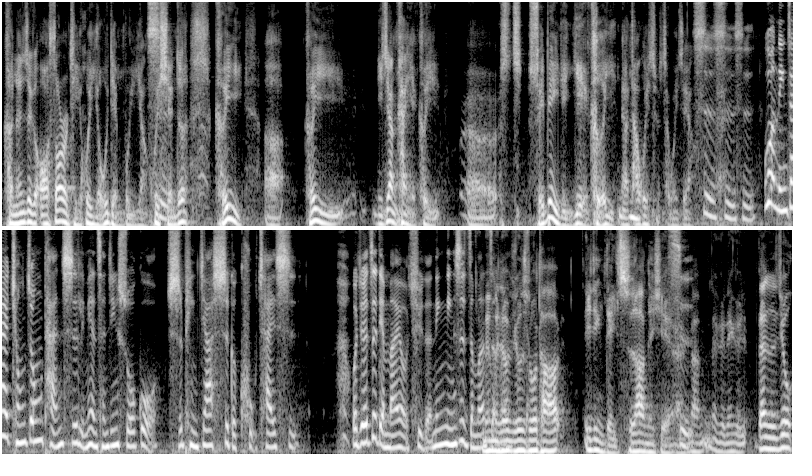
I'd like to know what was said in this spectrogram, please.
可能这个 authority 会有点不一样，会显得可以呃，可以你这样看也可以，呃，随便一点也可以。那他会成为这样。是是是。不过您在《穷中谈诗》里面曾经说过，食品家是个苦差事。我觉得这点蛮有趣的。您您是怎么？怎么就是说他一定得吃啊那些，是那那个那个，但是就。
